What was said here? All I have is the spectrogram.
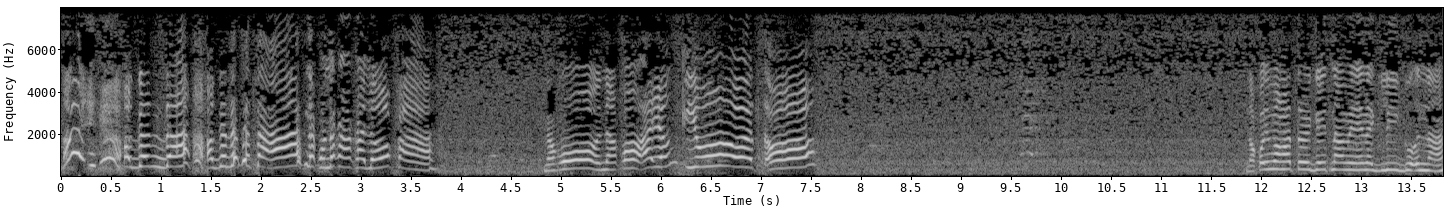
Ay! Ang ganda! Ang ganda sa taas! Naku, nakakaloka! Nako, nako. Ay, ang cute! Oh! Nako, yung mga tour guide namin ay nagligo na.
